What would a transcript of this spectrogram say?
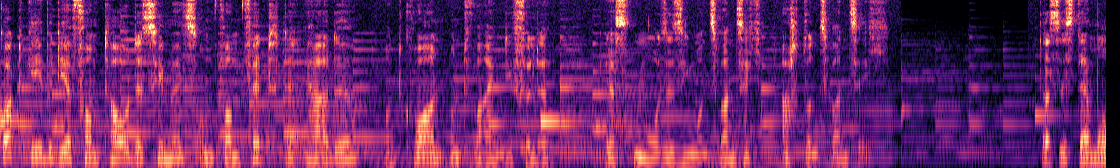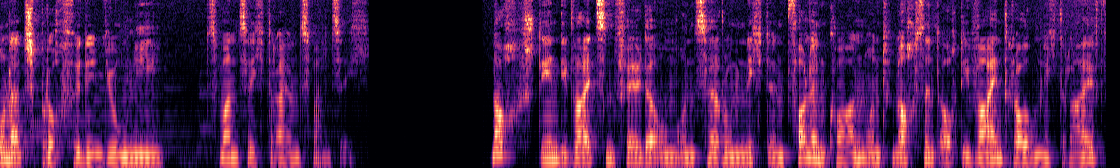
Gott gebe dir vom Tau des Himmels und vom Fett der Erde und Korn und Wein die Fülle. 1. Mose 27, 28. Das ist der Monatsspruch für den Juni 2023. Noch stehen die Weizenfelder um uns herum nicht im vollen Korn und noch sind auch die Weintrauben nicht reif,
